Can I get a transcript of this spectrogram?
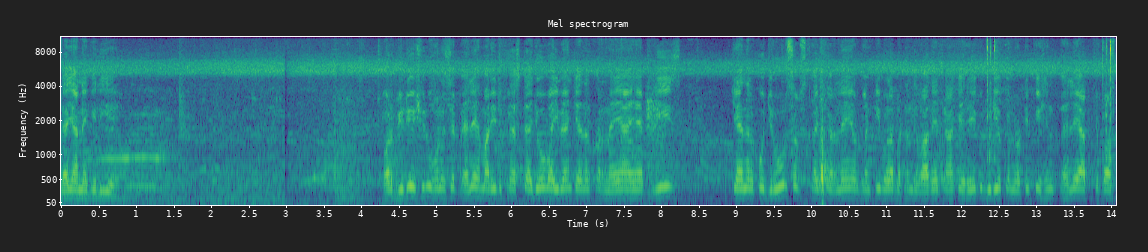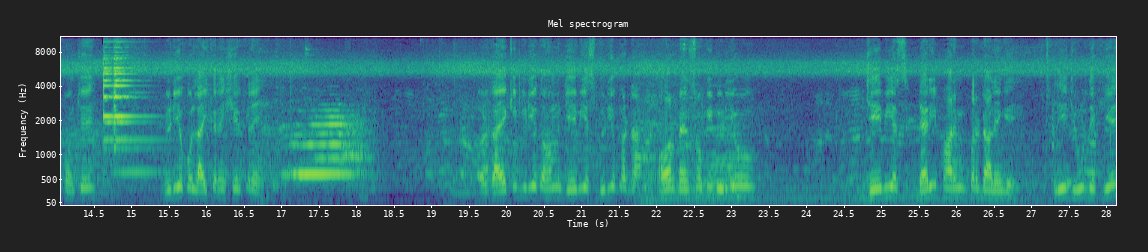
ले जाने के लिए। और वीडियो शुरू होने से पहले हमारी रिक्वेस्ट है, जो भाई बहन चैनल पर नए आए हैं, प्लीज़ चैनल को ज़रूर सब्सक्राइब कर लें और घंटी वाला बटन दबा दें, ताकि हर एक वीडियो का नोटिफिकेशन पहले आपके पास पहुँचे। वीडियो को लाइक करें, शेयर करें। और गाय की वीडियो तो हम जे वीडियो पर डाल और भैंसों की वीडियो JBS डेयरी फ़ार्मिंग पर डालेंगे। प्लीज़ ज़रूर देखिए,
